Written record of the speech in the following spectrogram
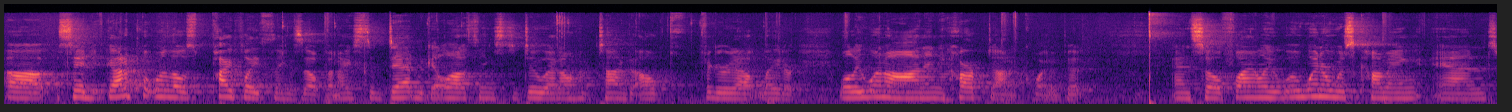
uh, said, you've got to put one of those pie plate things up. And I said, Dad, we got a lot of things to do. I don't have time. To, I'll figure it out later. Well, he went on and he harped on it quite a bit. And so finally, when winter was coming, and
